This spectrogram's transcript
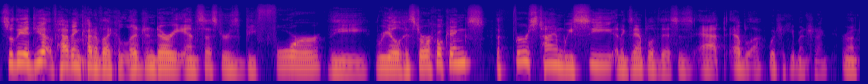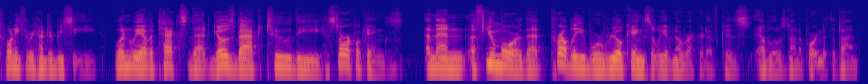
so the idea of having kind of like legendary ancestors before the real historical kings, the first time we see an example of this is at Ebla, which I keep mentioning, around 2300 BCE, when we have a text that goes back to the historical kings and then a few more that probably were real kings that we have no record of because Ebla was not important at the time.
